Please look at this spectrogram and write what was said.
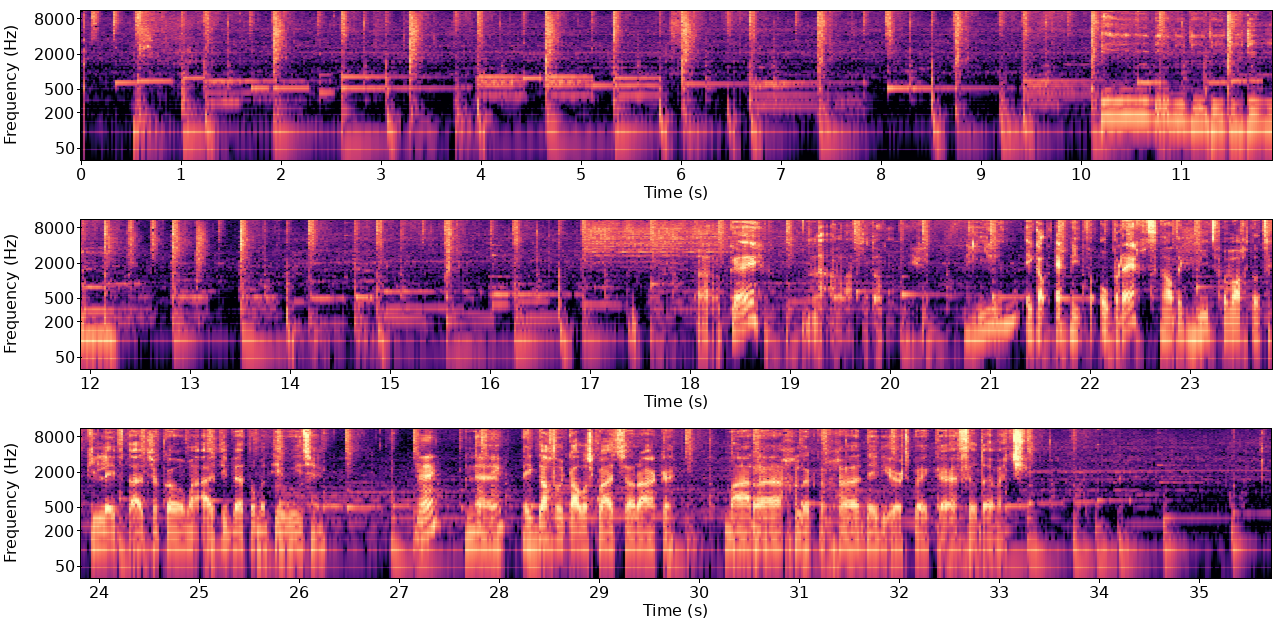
Die, die, die. Oké, nou laten we dat maar even healen. Ik had echt niet oprecht, had ik niet verwacht dat ik hier levend uit zou komen uit die battle met die Weezing. Nee? Nee, ik dacht dat ik alles kwijt zou raken. Maar eh, gelukkig eh, deed die Earthquake eh, veel damage.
